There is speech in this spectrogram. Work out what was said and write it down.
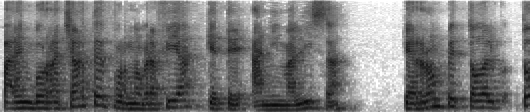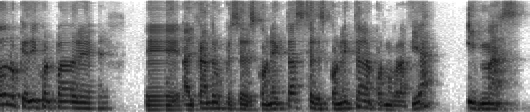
Para emborracharte de pornografía que te animaliza, que rompe todo, el, todo lo que dijo el padre eh, Alejandro, que se desconecta, se desconecta en la pornografía y más.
